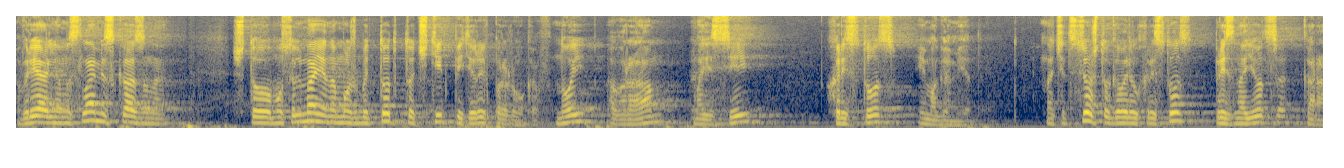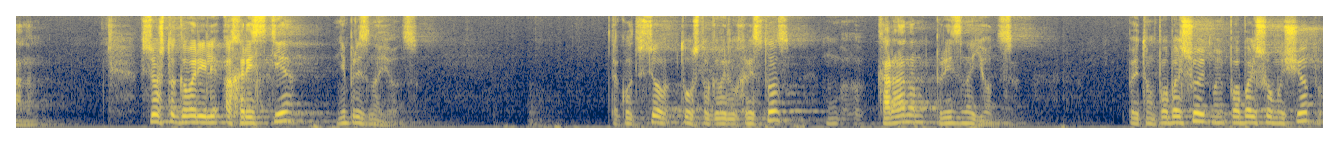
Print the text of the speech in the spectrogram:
в реальном исламе сказано, что мусульманином может быть тот, кто чтит пятерых пророков. Ной, Авраам, Моисей, Христос и Магомед. Значит, все, что говорил Христос, признается Кораном. Все, что говорили о Христе, не признается. Так вот, все то, что говорил Христос, Кораном признается. Поэтому по большой по большому счету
